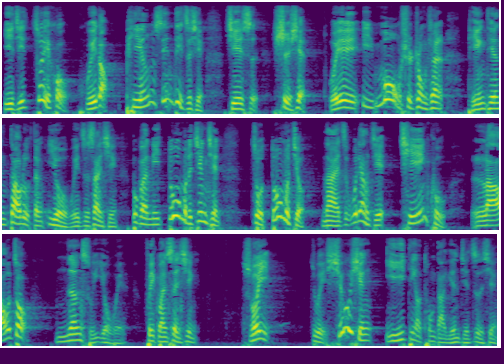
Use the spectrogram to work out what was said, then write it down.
以及最后回到平心地之行，皆是视现。为以末世众生平天道路等有为之善行，不管你多么的精勤，做多么久，乃至无量劫勤苦劳作，仍属于有为，非观圣性。所以，诸位修行一定要通达圆觉自性，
